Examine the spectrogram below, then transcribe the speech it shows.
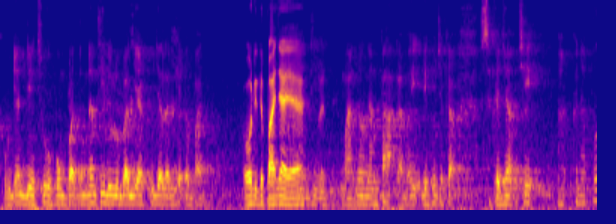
Kemudian dia suruh perempuan tu Nanti dulu bagi aku jalan ke depan Oh, di depannya ya. Nanti makna nampak lah baik Dia pun cakap Sekejap cik Kenapa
